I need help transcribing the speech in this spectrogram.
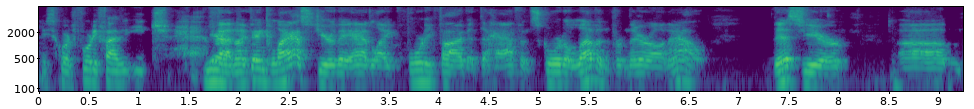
They scored 45 each half. Yeah, and I think last year they had like 45 at the half and scored 11 from there on out. This year, um,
